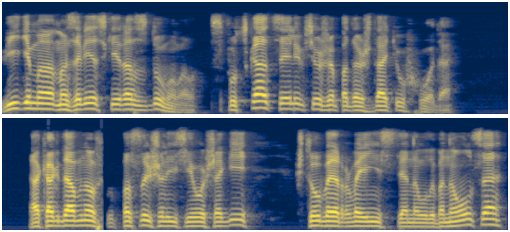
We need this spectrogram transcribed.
видимо, Мазовецкий раздумывал, спускаться или все же подождать у входа. А когда вновь послышались его шаги, Штубер воинственно улыбнулся,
